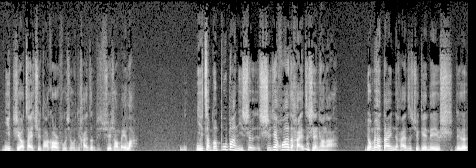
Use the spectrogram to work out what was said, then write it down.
你只要再去打高尔夫球，你孩子学校没了。你你怎么不把你时时间花在孩子身上啊？有没有带你的孩子去给那个那个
